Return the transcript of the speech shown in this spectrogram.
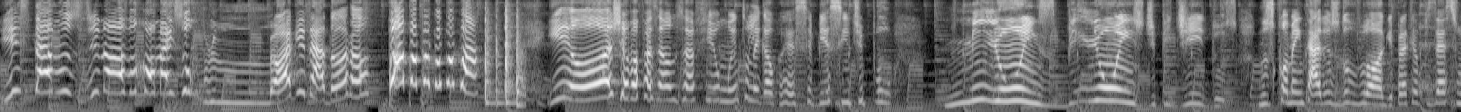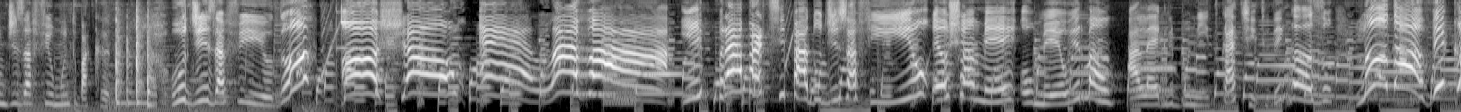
Estamos de novo com mais um vlog da Doro. E hoje eu vou fazer um desafio muito legal que eu recebi, assim, tipo, milhões, bilhões de pedidos nos comentários do vlog para que eu fizesse um desafio muito bacana. O desafio do O Chão é Lava! E para participar do desafio, eu chamei o meu irmão, alegre, bonito, catito e dengoso, Ludovico!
